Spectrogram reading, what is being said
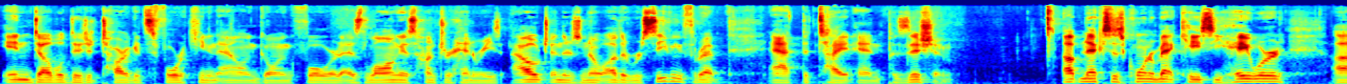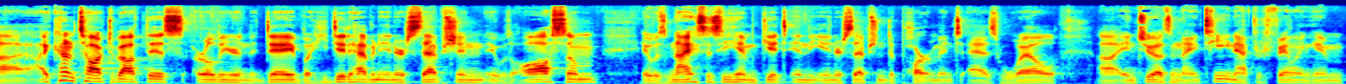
in double digit targets for Keenan Allen going forward as long as Hunter Henry's out and there's no other receiving threat at the tight end position. Up next is cornerback Casey Hayward. Uh, I kind of talked about this earlier in the day, but he did have an interception. It was awesome. It was nice to see him get in the interception department as well uh, in 2019 after failing him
